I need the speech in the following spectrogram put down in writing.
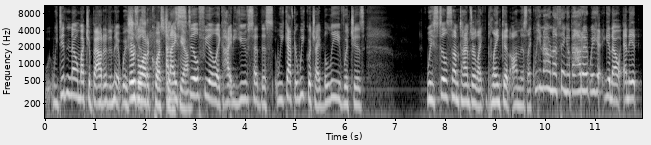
we didn't know much about it and it was There's a lot of questions, And I yeah. still feel like Heidi you've said this week after week which I believe which is we still sometimes are like blanket on this like we know nothing about it we you know and it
